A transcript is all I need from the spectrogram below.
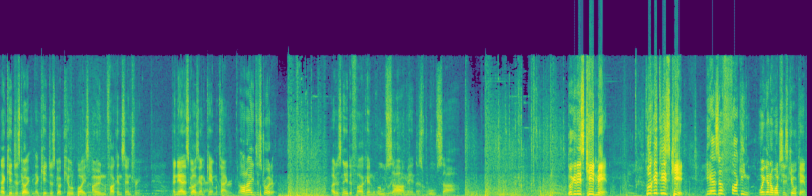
That kid just got, that kid just got killed by his own fucking sentry. And now this guy's gonna camp attack. Oh no, he destroyed it. I just need to fucking woosah, man. Just woosah. Look at this kid, man. Look at this kid. He has a fucking... We're gonna watch this kill cam.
